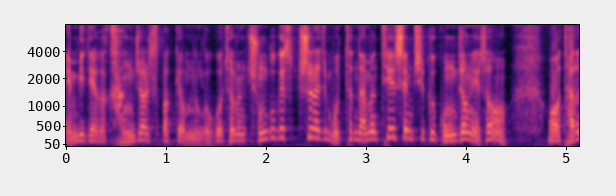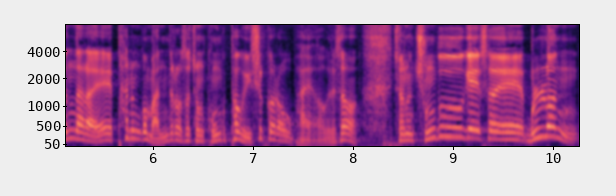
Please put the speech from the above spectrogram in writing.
엔비디아가 강조할 수밖에 없는 거고 저는 중국에 수출하지 못한다면 TSMC 그 공정에서 어, 다른 나라에 파는 거 만들어서 저는 공급하고 있을 거라고 봐요. 그래서 저는 중국에서의 물론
